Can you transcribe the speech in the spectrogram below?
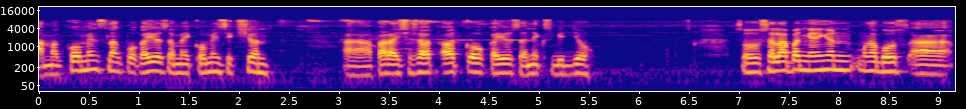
ah, mag-comments lang po kayo sa may comment section ah, para isa-shoutout ko kayo sa next video. So sa laban ngayon mga boss, ah,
